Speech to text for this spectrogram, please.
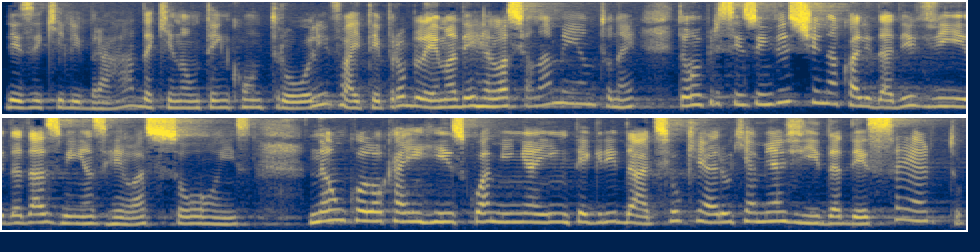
desequilibrada, que não tem controle, vai ter problema de relacionamento, né? Então eu preciso investir na qualidade de vida das minhas relações, não colocar em risco a minha integridade, se eu quero que a minha vida dê certo.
